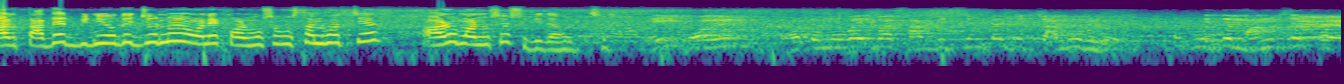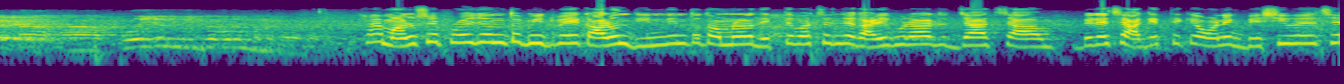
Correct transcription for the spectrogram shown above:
আর তাদের বিনিয়োগের জন্য অনেক কর্মসংস্থান হচ্ছে, আরও মানুষের সুবিধা হচ্ছে। এই অটোমোবাইল বা সার্ভিস সেন্টার যে চালু হলো হ্যাঁ মানুষের প্রয়োজন তো মিটবে কারণ দিন দিন তো আপনারা দেখতে পাচ্ছেন যে গাড়ি ঘোড়ার যা চা, বেড়েছে আগের থেকে অনেক বেশি হয়েছে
